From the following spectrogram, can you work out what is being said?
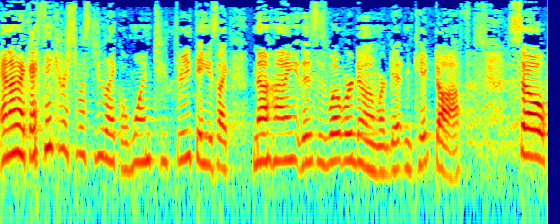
And I'm like, I think you're supposed to do like a one, two, three thing. He's like, no, honey, this is what we're doing. We're getting kicked off. So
